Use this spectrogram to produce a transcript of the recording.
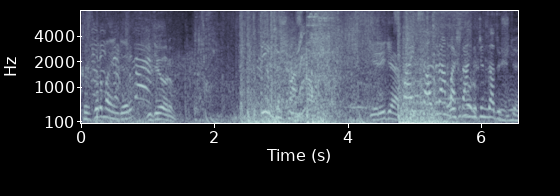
kızdırmayın diyorum. Gidiyorum. Bir düşman kaldı. Geri gel. Spike saldıran başlangıcında düştü.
